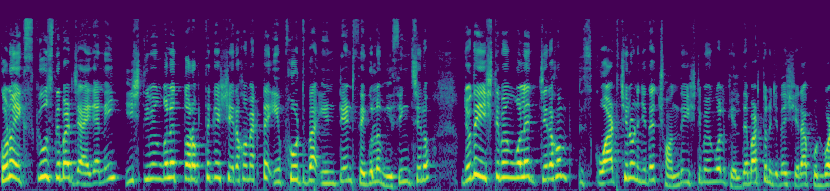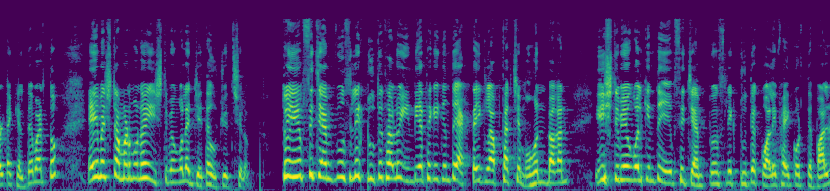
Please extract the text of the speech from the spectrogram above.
কোনো এক্সকিউজ দেবার জায়গা নেই। ইস্টবেঙ্গলের তরফ থেকে সেরকম একটা এফোর্ট বা ইন্টেন্ট সেগুলো মিসিং ছিল। যদি ইস্টবেঙ্গলের যেরকম স্কোয়াড ছিল, নিজেদের ছন্দে ইস্টবেঙ্গল খেলতে পারতো, নিজেদের সেরা ফুটবলটা খেলতে পারতো, এই ম্যাচটা আমার মনে হয় ইস্টবেঙ্গলের জেতা উচিত ছিল। তো এফসি চ্যাম্পিয়ন্স লিগ টুতে তাহলে ইন্ডিয়া থেকে কিন্তু একটাই ক্লাব থাকছে মোহনবাগান। ইস্টবেঙ্গল কিন্তু এফসি চ্যাম্পিয়ন্স লিগ টুতে কোয়ালিফাই করতে পারল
